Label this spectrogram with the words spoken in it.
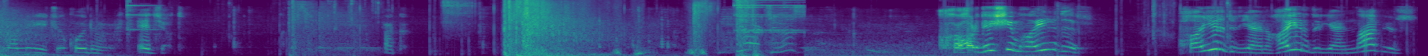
Buradan biri geçiyor koydum hemen. Headshot. Bak. Kardeşim hayırdır? Hayırdır yani hayırdır yani ne yapıyorsun?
